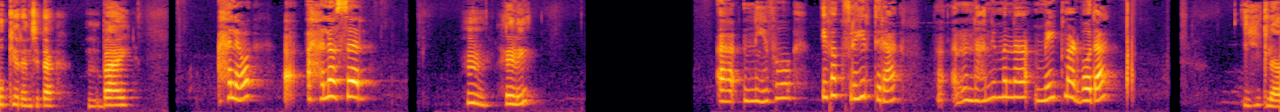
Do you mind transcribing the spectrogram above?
Okay Ranjita bye. Hello hello sir. ಹ್ಞೂ ಹೇಳಿ. ನೀವು ಇವಾಗ ಫ್ರೀ ಇರ್ತೀರಾ? ನಾನು ನಿಮ್ಮನ್ನು ಮೀಟ್ ಮಾಡ್ಬೋದಾ? ಈಗಲಾ?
